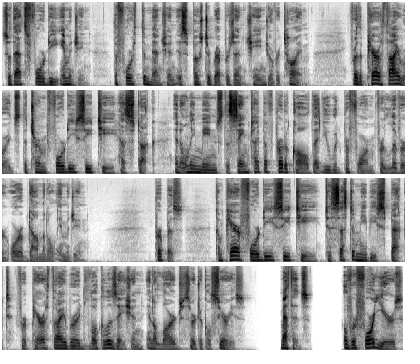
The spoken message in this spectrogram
So that's 4D imaging. The fourth dimension is supposed to represent change over time. For the parathyroids, the term 4D CT has stuck, and only means the same type of protocol that you would perform for liver or abdominal imaging. Purpose Compare 4D CT to Sestamibi SPECT for parathyroid localization in a large surgical series. Methods. Over four years,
